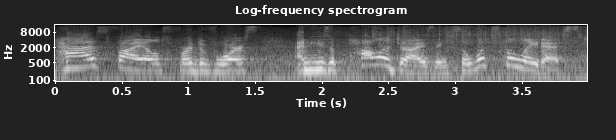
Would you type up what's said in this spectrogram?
has filed for divorce and he's apologizing. So what's the latest?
